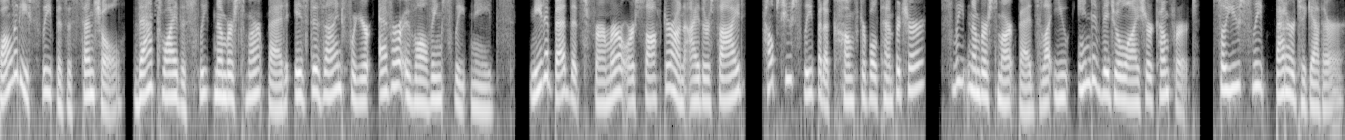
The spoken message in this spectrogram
Quality sleep is essential. That's why the Sleep Number Smart Bed is designed for your ever evolving sleep needs. Need a bed that's firmer or softer on either side? Helps you sleep at a comfortable temperature? Sleep Number Smart Beds let you individualize your comfort so you sleep better together.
